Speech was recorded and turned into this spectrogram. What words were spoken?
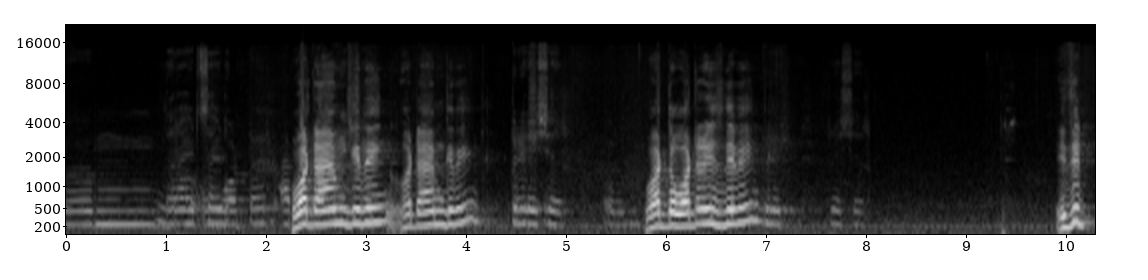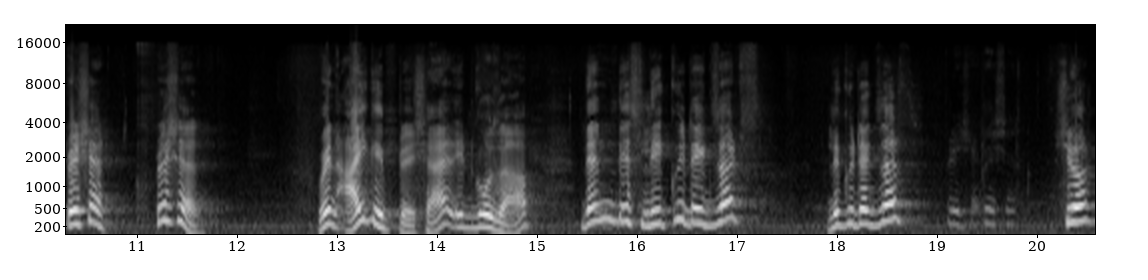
Um, The right side. Water. What I am pressure. giving? What I am giving? Pressure. What the water is giving? Pressure. Pressure. Is it pressure? Pressure. When I give pressure, it goes up, then this liquid exerts, liquid exerts, Pressure. Pressure. sure.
